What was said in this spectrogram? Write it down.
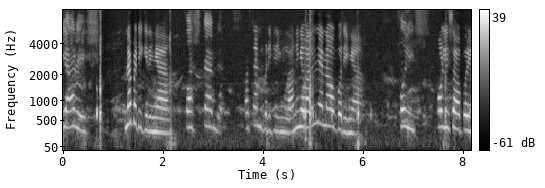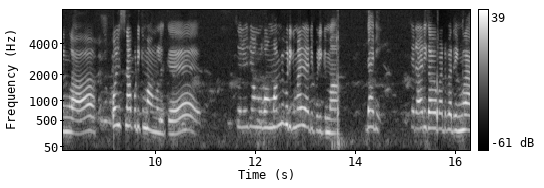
தியானேஷ் என்ன படிக்கிறீங்க? ஃபர்ஸ்ட் ஸ்டாண்டர்ட் ஃபர்ஸ்ட் ஸ்டாண்டர்ட் படிக்கிறீங்களா? நீங்க வளர்ந்து என்ன ஆக போறீங்க? போலீஸ் போலீஸ் ஆக போறீங்களா? போலீஸ்னா பிடிக்குமா உங்களுக்கு? சரி ஓகே உங்களுக்கு உங்க மம்மி பிடிக்குமா? டாடி பிடிக்குமா? டாடி சரி டாடிக்காக பாட்டு பாடுறீங்களா?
